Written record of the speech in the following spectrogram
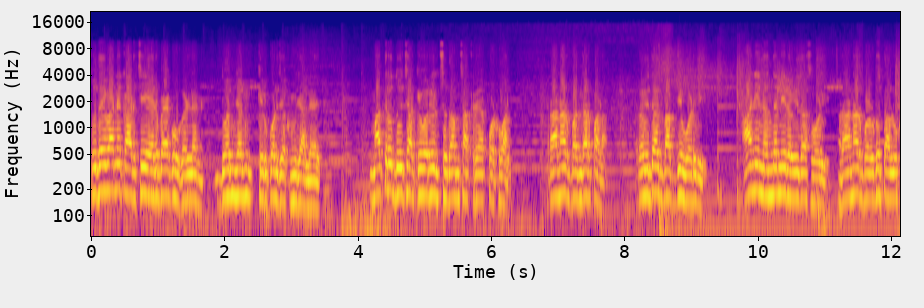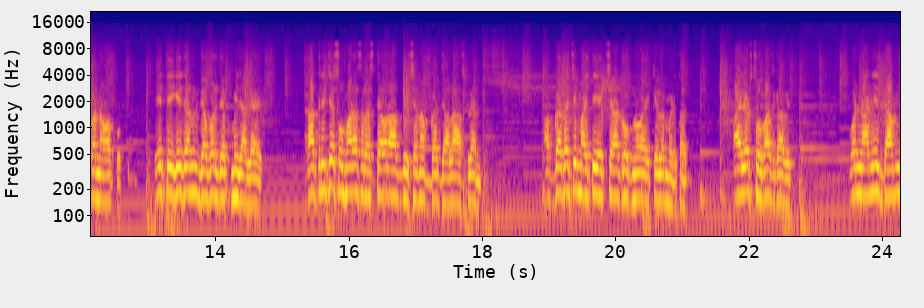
सुदैवाने कारचे एअरबॅग उघडल्याने दोन जण किरकोळ जखमी झाले आहेत. मात्र दुचाकीवरील सुदाम साखरे कोटवाल राहणार बंधारपाडा रविदास बापजी वडवी आणि नंदनी रविदास वडवी राहणार बरडू तालुका नवापूर हे तिघेजण जबर जखमी झाले आहेत. रात्रीच्या सुमारास रस्त्यावर हा भीषण अपघात झाला असल्याने अपघाताची माहिती एकशे आठ रुग्णवाहिकेला मिळतात. पायलट सुभाष गावित व नानी धाम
